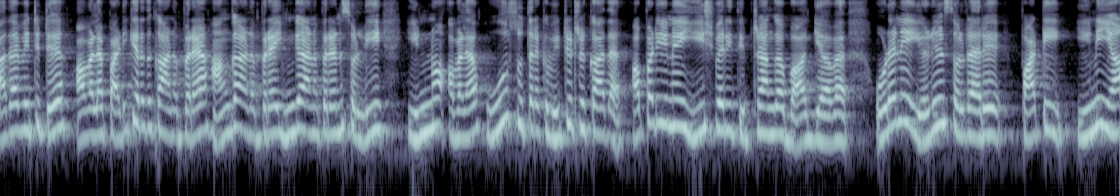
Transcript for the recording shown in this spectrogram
அதை விட்டுட்டு அவளை படிக்கிறதுக்கு அனுப்புகிறேன் அங்கே அனுப்புகிறேன் இங்கே அனுப்புகிறேன்னு சொல்லி. இன்னும் அவளை ஊர் சுத்தரக்கு விட்டுட்டு இருக்காத அப்படின்னு ஈஸ்வரி திட்டுறாங்க பாக்யாவை. உடனே எழில் சொல்றாரு பாட்டி இனியா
